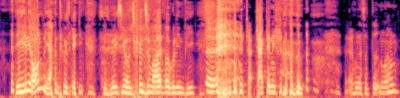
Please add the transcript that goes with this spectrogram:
Det er helt i orden, ja. Du skal ikke, du skal ikke sige undskyld til mig for at kunne lide en pige. Øh, tak, tak, Dennis. Hun er så død nu, er hun ikke?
